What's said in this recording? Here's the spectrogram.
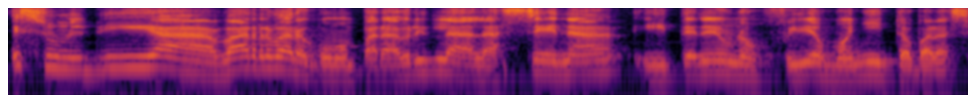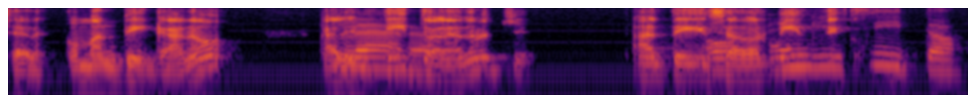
es un día bárbaro como para abrir la, la cena y tener unos fideos moñitos para hacer, con manteca, ¿no? Calentito Claro. a la noche, antes de irse a dormir. Un guisito.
